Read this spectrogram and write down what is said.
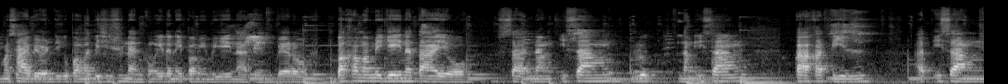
masabi or hindi ko pa madesisyonan kung ilan ipamimigay natin. Pero baka mamigay na tayo sa ng isang ng isang kakatil at isang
